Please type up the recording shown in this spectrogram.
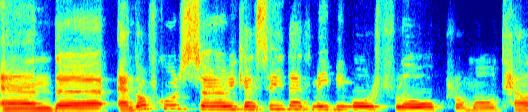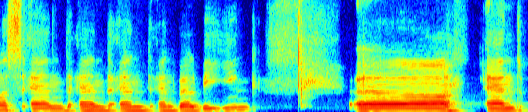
and uh, and of course uh, we can say that maybe more flow promote health and and and and well-being. Uh, and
